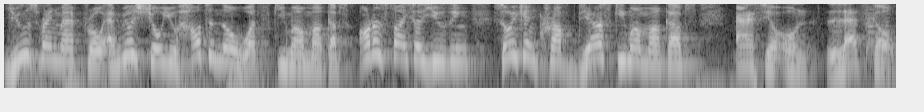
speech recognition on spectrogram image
use Rank Math Pro and we'll show you how to know what schema markups other sites are using so you can craft their schema markups as your own. Let's go!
